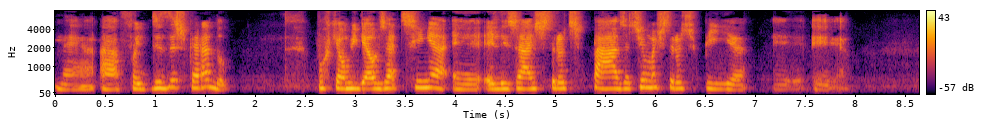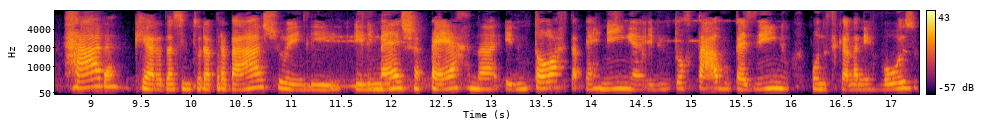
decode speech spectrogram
Né? Ah, foi desesperador. Porque o Miguel já tinha, é, ele já estereotipava, já tinha uma estereotipia é, é, rara, que era da cintura para baixo, ele, ele mexe a perna, ele entorta a perninha, ele entortava o pezinho quando ficava nervoso.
